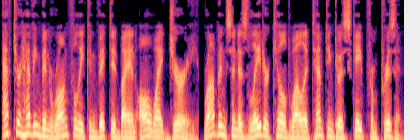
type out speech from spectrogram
After having been wrongfully convicted by an all-white jury, Robinson is later killed while attempting to escape from prison.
